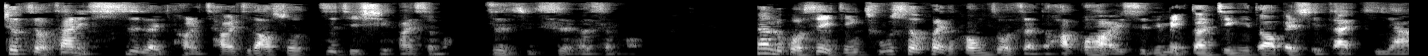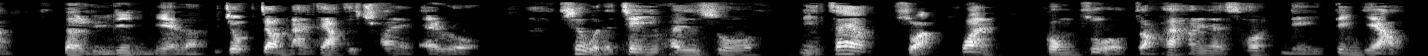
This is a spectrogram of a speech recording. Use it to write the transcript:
就只有在你试了以后，你才会知道说自己喜欢什么，自己适合什么。那如果是已经出社会的工作者的话，不好意思，你每段经历都要被写在职涯的履历里面了，你就比较难这样子 try error。所以我的建议会是说，你在转换工作、转换行业的时候，你一定要。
